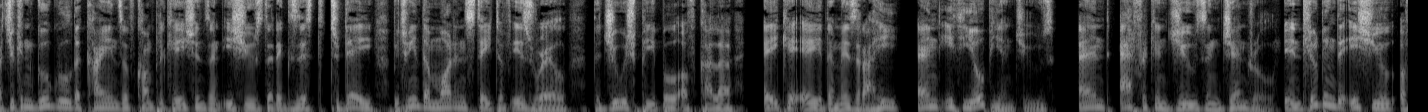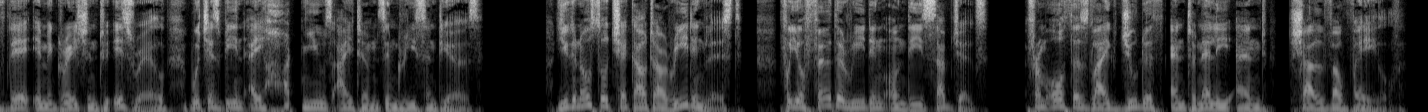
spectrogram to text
but you can Google the kinds of complications and issues that exist today between the modern state of Israel, the Jewish people of color, aka the Mizrahi, and Ethiopian Jews, and African Jews in general, including the issue of their immigration to Israel, which has been a hot news item in recent years. You can also check out our reading list for your further reading on these subjects from authors like Judith Antonelli and Shalva Weil.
